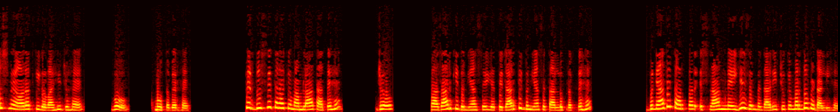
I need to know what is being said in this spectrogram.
اس میں عورت کی گواہی جو ہے، وہ معتبر ہے۔ پھر دوسری طرح کے معاملات آتے ہیں جو بازار کی دنیا سے یا تجارتی دنیا سے تعلق رکھتے ہیں۔ بنیادی طور پر اسلام نے یہ ذمہ داری چونکہ مردوں پہ ڈالی ہے۔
